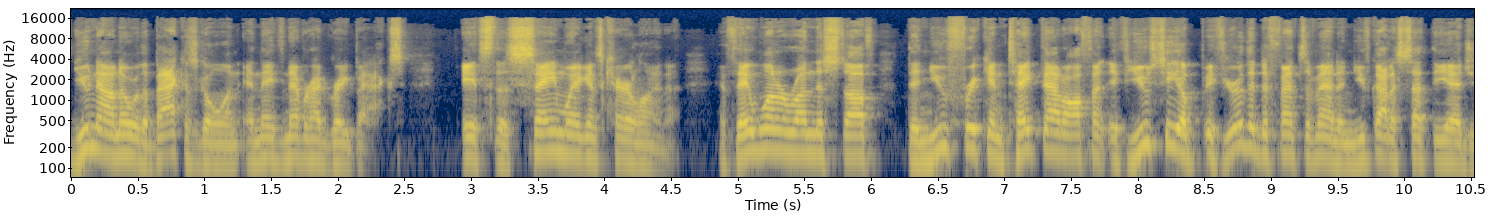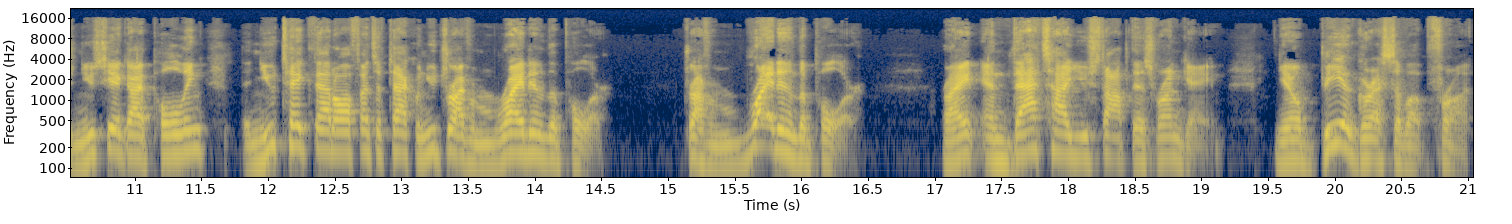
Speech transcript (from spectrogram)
you now know where the back is going, and they've never had great backs. It's the same way against Carolina. If they want to run this stuff, then you freaking take that offense. If you see a, if you're the defensive end and you've got to set the edge and you see a guy pulling, then you take that offensive tackle and you drive him right into the puller, drive him right into the puller, right? And that's how you stop this run game. You know, be aggressive up front.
